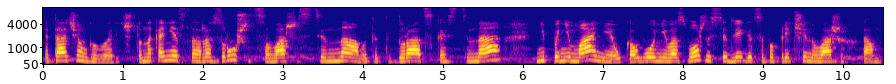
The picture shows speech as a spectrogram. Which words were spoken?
Это о чем говорит? Что наконец-то разрушится ваша стена, вот эта дурацкая стена непонимания, у кого невозможности двигаться по причину ваших там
